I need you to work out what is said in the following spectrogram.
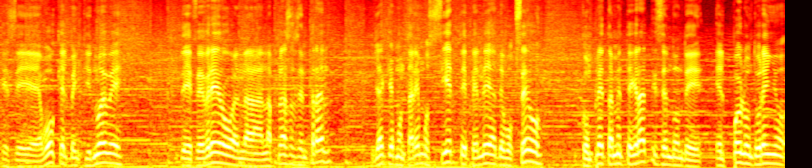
que se evoque el 29 de febrero en en la Plaza Central, ya que montaremos siete peleas de boxeo completamente gratis en donde el pueblo hondureño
